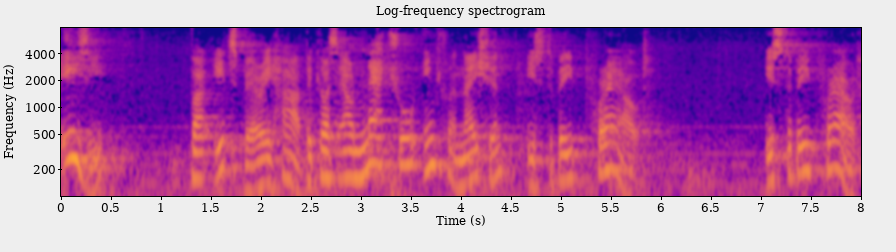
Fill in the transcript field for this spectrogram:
easy, but it's very hard because our natural inclination is to be proud. Is to be proud.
